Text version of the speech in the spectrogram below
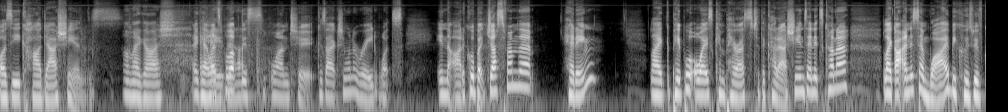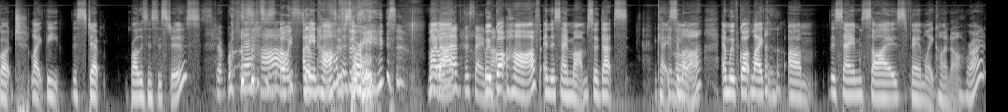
Aussie Kardashians. oh my gosh. Okay, let's pull up this one too, because I actually want to read what's in the article. But just from the heading, like people always compare us to the Kardashians, and it's kind of like I understand why because we've got like the the step brothers and sisters. Step brothers. They're and. Are we half. I mean half. sisters? Sorry, my we all bad. have the same. We've mum. got half and the same mum, so that's okay, similar. Similar. And we've got like um the same size family, kind of right.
